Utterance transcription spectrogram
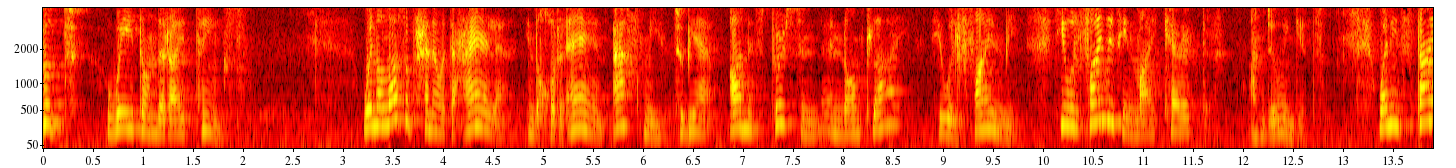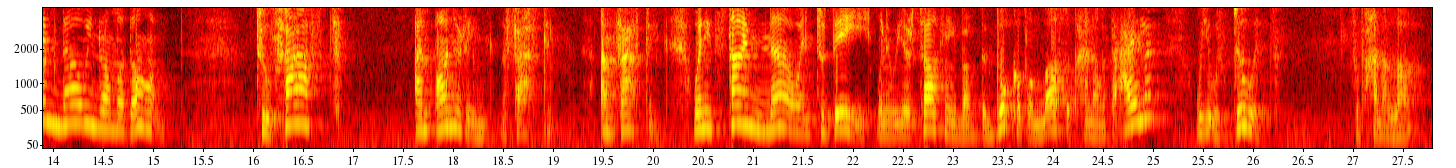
put weight on the right things. When Allah subhanahu wa ta'ala in the Quran asks me to be an honest person and don't lie, He will find me. He will find it in my character. I'm doing it. When it's time now in Ramadan to fast, I'm honoring the fasting. I'm fasting. When it's time now and today, when we are talking about the book of Allah subhanahu wa ta'ala, we will do it. Subhanallah.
